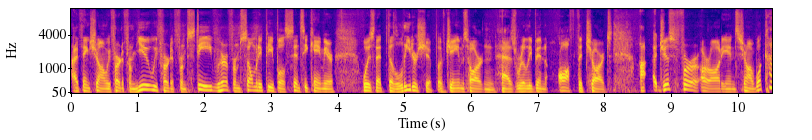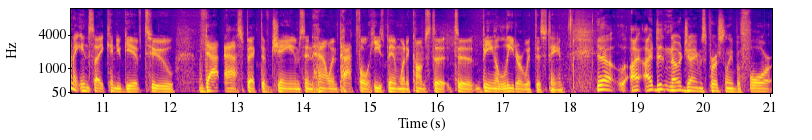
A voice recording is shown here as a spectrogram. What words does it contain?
I think, Sean, we've heard it from you, we've heard it from Steve, we've heard it from so many people since he came here, was that the leadership of James Harden has really been off the charts. Uh, just for our audience, Sean, what kind of insight can you give to that aspect of James and how impactful he's been when it comes to to being a leader with this team? Yeah, I, I didn't know James personally before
